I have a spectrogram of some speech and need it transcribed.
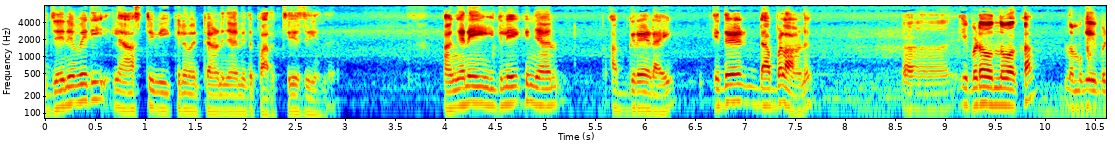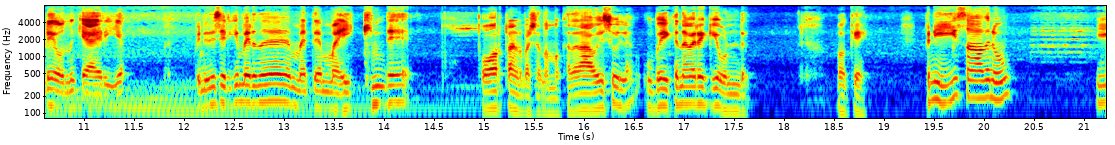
ജനുവരി ലാസ്റ്റ് വീക്കിൽ മറ്റാണ് ഞാനിത് പർച്ചേസ് ചെയ്യുന്നത്. അങ്ങനെ ഇതിലേക്ക് ഞാൻ അപ്ഗ്രേഡായി ഇത് ഡബിളാണ് ഇവിടെ ഒന്ന് വെക്കാം. നമുക്ക് ഇവിടെ ഒന്ന് ക്യാരി ചെയ്യാം. പിന്നെ ഇത് ശരിക്കും വരുന്നത് മറ്റേ മൈക്കിന്റെ പോർട്ടാണ് പക്ഷെ നമുക്കത് ആവശ്യമില്ല. ഉപയോഗിക്കുന്നവരൊക്കെ ഉണ്ട്. ഓക്കെ പിന്നെ ഈ സാധനവും ഈ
